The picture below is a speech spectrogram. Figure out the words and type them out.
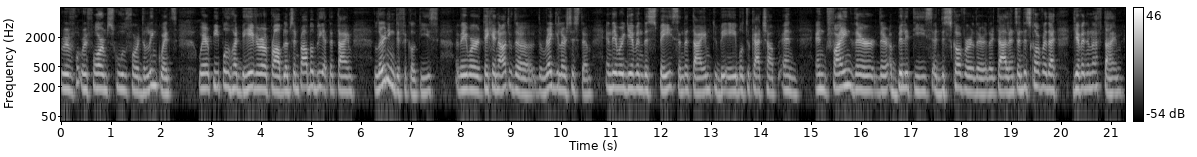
reform school for delinquents where people who had behavioral problems and probably at the time learning difficulties, they were taken out of the, the regular system and they were given the space and the time to be able to catch up and and find their their abilities and discover their, their talents and discover that given enough time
